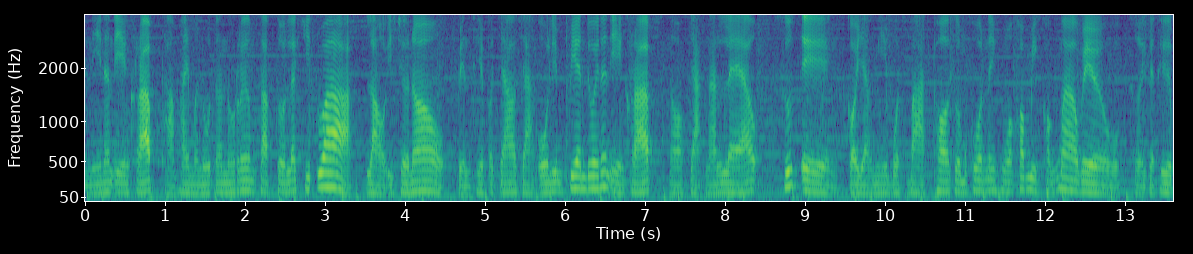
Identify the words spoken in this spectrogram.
ตุนี้นั่นเองครับทำให้มนุษย์นั้นเริ่มสับสนและคิดว่าเหล่าอีเทอร์นอลเป็นเทพเจ้าจากโอลิมเปียนด้วยนั่นเองครับ นอกจากนั้นแล้วซุสเองก็ยังมีบทบาทพอสมควรในหัวคอมิกของมาเวลเคยกระทืบ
